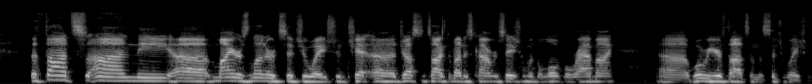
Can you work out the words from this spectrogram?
the thoughts on the uh, Meyers Leonard situation. Ch- uh, Justin talked about his conversation with the local rabbi. Uh, what were your thoughts on the situation?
